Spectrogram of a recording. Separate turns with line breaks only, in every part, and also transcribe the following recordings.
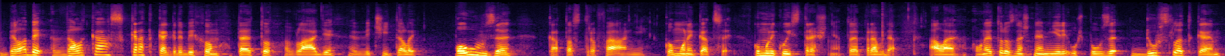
Byla by velká zkratka, kdybychom této vládě vyčítali pouze katastrofální komunikaci. Komunikují strašně, to je pravda, ale on je to do značné míry už pouze důsledkem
